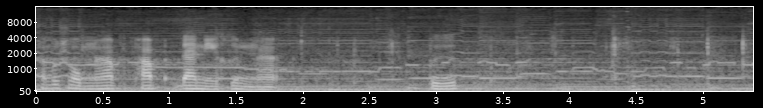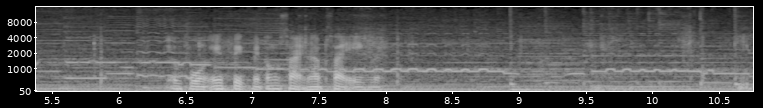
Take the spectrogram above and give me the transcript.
ท่านผู้ชมนะครับพับด้านนี้ขึ้นนะฮะปึ๊บเอฟโฟนเอฟเฟกไม่ต้องใส่นะครับใส่เองเลยกีบ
